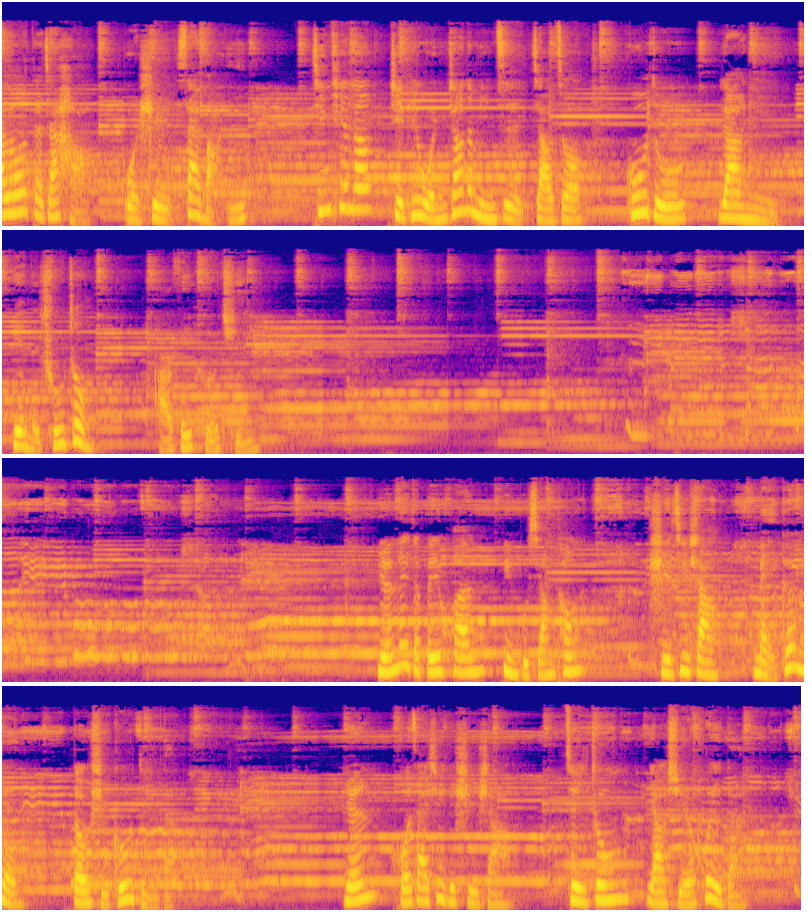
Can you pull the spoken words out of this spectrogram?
Hello，大家好，我是赛宝仪。今天呢，这篇文章的名字叫做《孤独让你变得出众，而非合群》。人类的悲欢并不相通，实际上每个人都是孤独的。人活在这个世上。最终要学会的，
